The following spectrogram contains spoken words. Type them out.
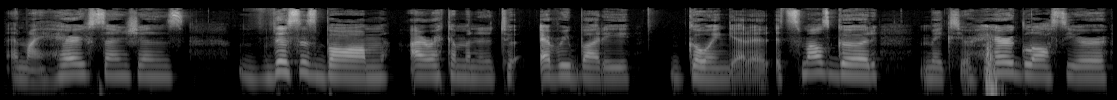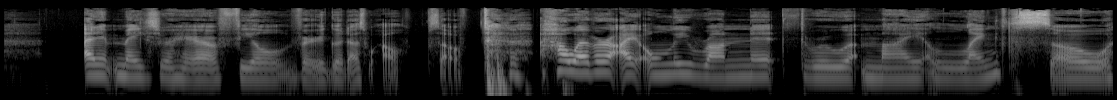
and my hair extensions. This is bomb. I recommend it to everybody. Go and get it. It smells good, makes your hair glossier, and it makes your hair feel very good as well. So, however, I only run it through my length, so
